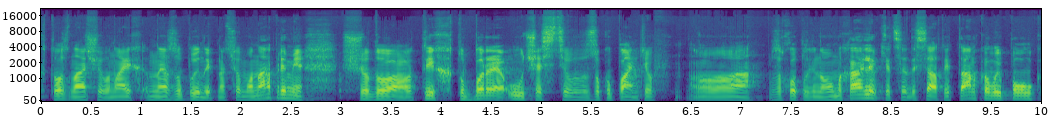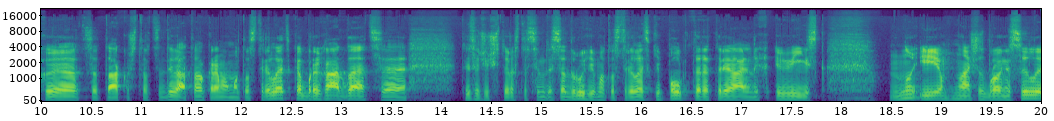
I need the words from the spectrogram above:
Хто знає, що вона їх не зупинить на цьому напрямі. Щодо тих, хто бере участь з окупантів в захопленні Новомихайлівки, це 10-й танковий полк, е, це також 39-та окрема мотострілецька бригада, це 1472-й мотострілецький полк територіальних військ. Ну і наші збройні сили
